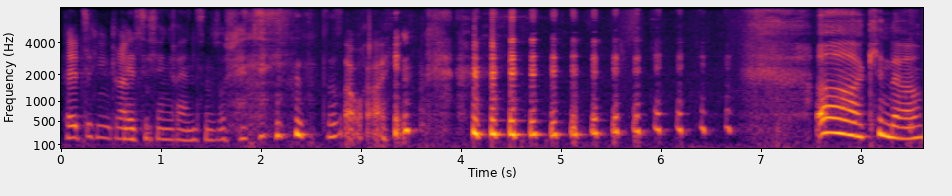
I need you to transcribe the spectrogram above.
Hält sich in Grenzen. Hält sich in Grenzen, so schätze ich das auch ein. oh, Kinder.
